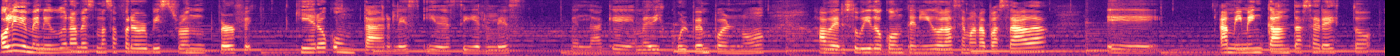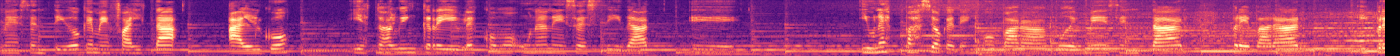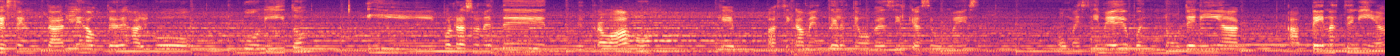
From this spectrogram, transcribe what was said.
Hola y bienvenido una vez más a Forever Be Strong Perfect. Quiero contarles y decirles, ¿verdad? Que me disculpen por no haber subido contenido la semana pasada. Eh, a mí me encanta hacer esto. Me he sentido que me falta algo y esto es algo increíble. Es como una necesidad eh, y un espacio que tengo para poderme sentar, preparar y presentarles a ustedes algo bonito y por razones de, trabajo, que básicamente les tengo que decir que hace un mes o mes y medio pues no tenía, apenas tenía.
